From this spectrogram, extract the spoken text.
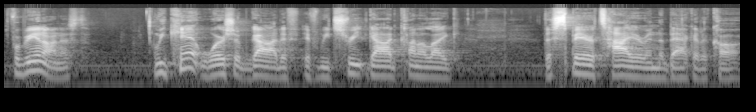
for being honest, we can't worship God if, if we treat God kind of like the spare tire in the back of the car,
